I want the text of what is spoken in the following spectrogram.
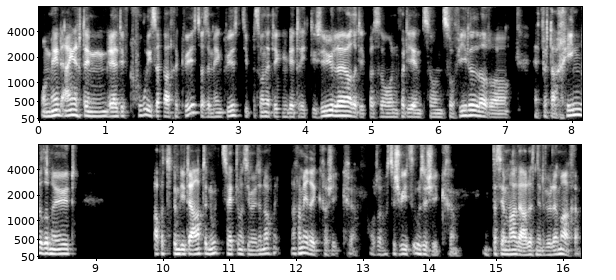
Und wir haben eigentlich dann relativ coole Sachen gewusst. Also wir haben gewusst, die Person hat irgendwie dritte Säule oder die Person verdient so und so viel oder hat vielleicht auch Kinder oder nicht. Aber um die Daten nutzen, hätte man sie nach, nach Amerika schicken oder aus der Schweiz rausschicken. Und das haben wir halt alles nicht machen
